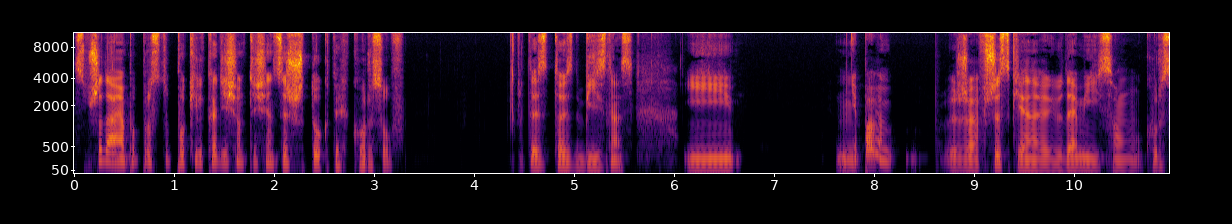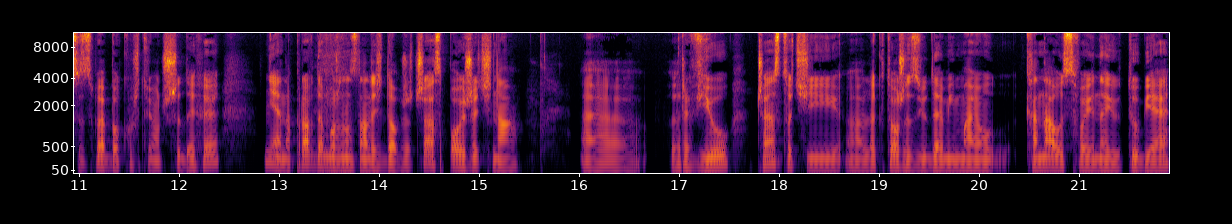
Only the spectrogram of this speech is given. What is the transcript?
sprzedają po prostu po kilkadziesiąt tysięcy sztuk tych kursów. To jest, to jest biznes. I nie powiem że wszystkie Udemy są kursy złe, bo kosztują trzy dychy. Nie, naprawdę można znaleźć dobrze. Trzeba spojrzeć na e, review. Często ci e, lektorzy z Udemy mają kanały swoje na YouTubie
